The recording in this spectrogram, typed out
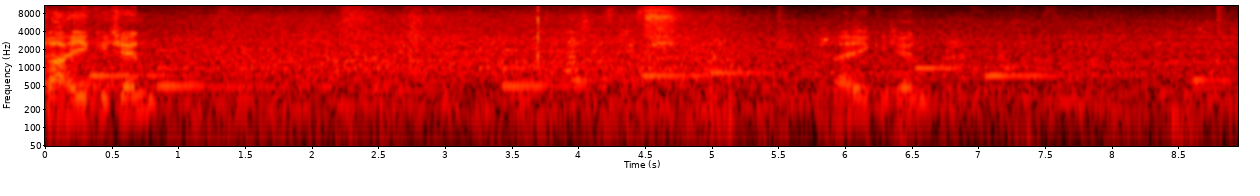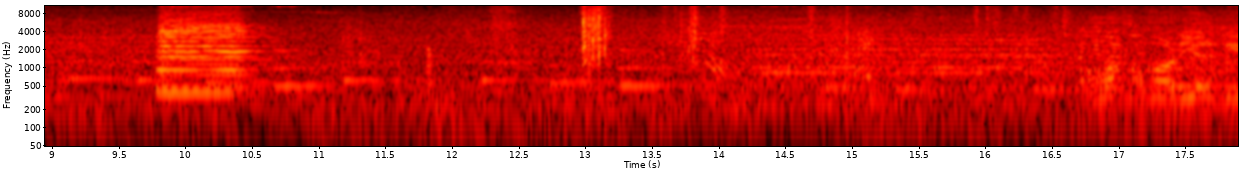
Shahi kitchen. Shahi kitchen. আমার রিয়েলিটি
